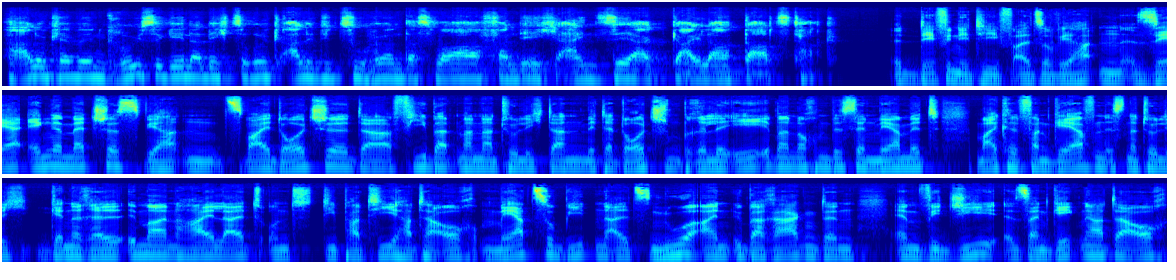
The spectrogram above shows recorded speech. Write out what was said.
Hallo Kevin, Grüße gehen an dich zurück. Alle, die zuhören, das war, fand ich, ein sehr geiler Darts-Tag. Definitiv. Also wir hatten sehr enge Matches. Wir hatten zwei Deutsche. Da fiebert man natürlich dann mit der deutschen Brille eh immer noch ein bisschen mehr mit. Michael van Gerven ist natürlich generell immer ein Highlight und die Partie hatte auch mehr zu bieten als nur einen überragenden MVG. Sein Gegner hat da auch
